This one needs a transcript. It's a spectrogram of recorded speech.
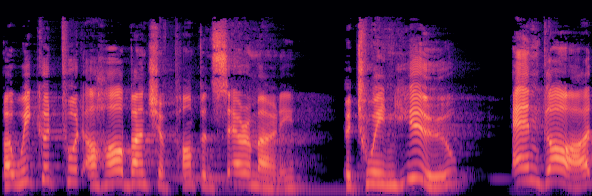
but we could put a whole bunch of pomp and ceremony between you and God,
